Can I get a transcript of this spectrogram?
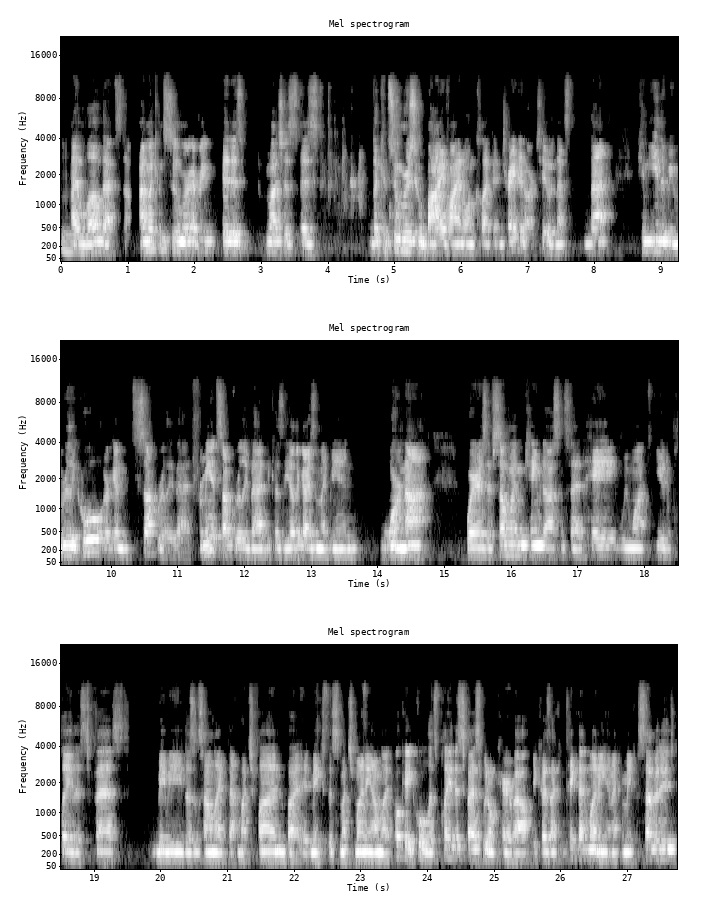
Mm-hmm. I love that stuff. I'm a consumer every bit as much as, as the consumers who buy vinyl and collect it and trade it are too. And that's that can either be really cool or can suck really bad. For me, it sucked really bad because the other guys in my band were not. Whereas if someone came to us and said, "Hey, we want you to play this fest," maybe it doesn't sound like that much fun, but it makes this much money. I'm like, okay, cool. Let's play this fest we don't care about because I can take that money and I can make a seven inch.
